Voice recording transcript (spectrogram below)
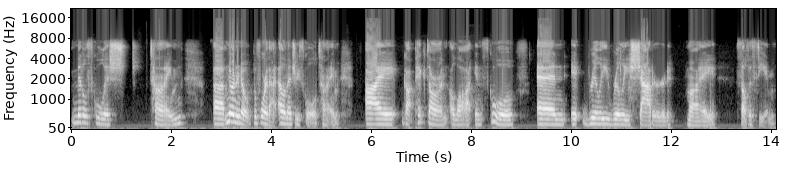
middle schoolish time. Um, no, no, no. Before that, elementary school time. I got picked on a lot in school, and it really, really shattered my self esteem.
